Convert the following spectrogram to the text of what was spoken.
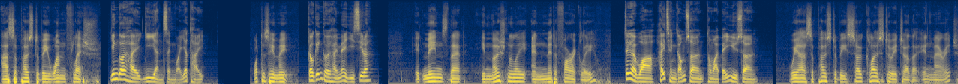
are supposed to be one flesh. 应该系二人成为一体。 What does he mean? 究竟佢系咩意思呢？ It means that emotionally and metaphorically, 即系话喺情感上同埋比喻上， we are supposed to be so close to each other in marriage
